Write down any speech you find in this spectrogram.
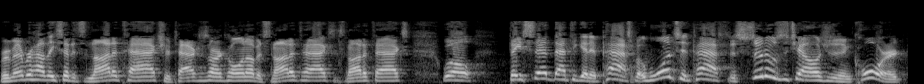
Remember how they said it's not a tax, your taxes aren't going up, it's not a tax, it's not a tax? Well, they said that to get it passed, but once it passed, as soon as the challenge is in court,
